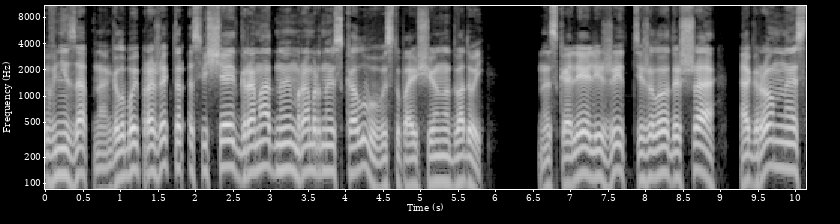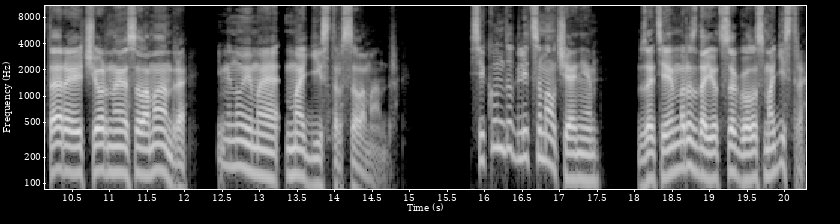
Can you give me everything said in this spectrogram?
Внезапно голубой прожектор освещает громадную мраморную скалу, выступающую над водой. На скале лежит, тяжело дыша, огромная старая черная саламандра, именуемая магистр саламандр. Секунду длится молчание. Затем раздается голос магистра.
